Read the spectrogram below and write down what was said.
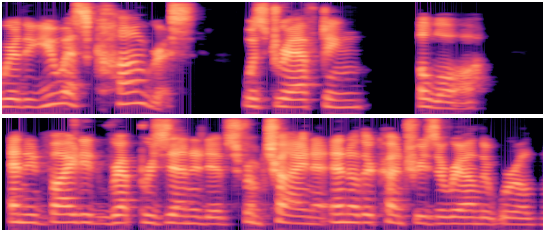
where the US Congress was drafting a law and invited representatives from China and other countries around the world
